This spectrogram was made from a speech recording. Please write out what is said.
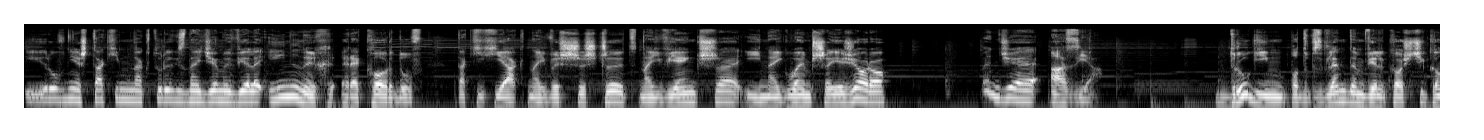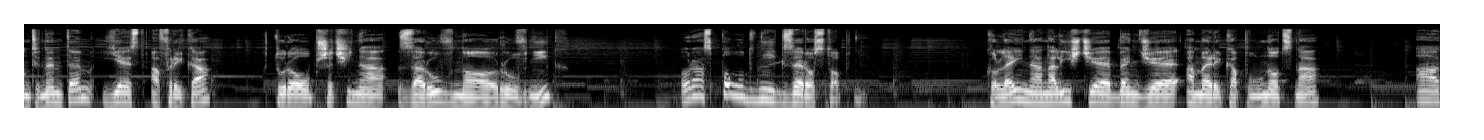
i również takim, na których znajdziemy wiele innych rekordów, takich jak najwyższy szczyt, największe i najgłębsze jezioro, będzie Azja. Drugim pod względem wielkości kontynentem jest Afryka, którą przecina zarówno równik oraz południk 0 stopni. Kolejna na liście będzie Ameryka Północna, a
